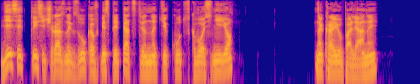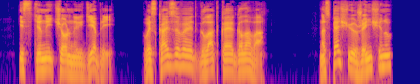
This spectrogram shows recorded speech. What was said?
десять тысяч разных звуков беспрепятственно текут сквозь нее. На краю поляны из стены черных дебрей выскальзывает гладкая голова. На спящую женщину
